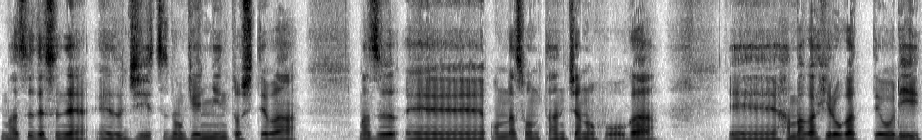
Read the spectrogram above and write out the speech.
まずですね、えー、事実の原因としては、まず、えー、女村短茶の方が、えー、浜が広がっており、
